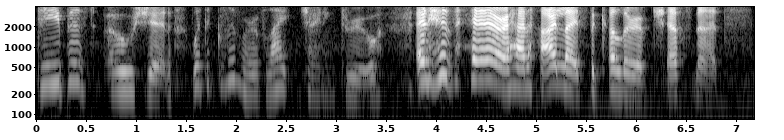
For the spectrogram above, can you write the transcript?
deepest ocean, with a glimmer of light shining through. And his hair had highlights the color of chestnuts.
